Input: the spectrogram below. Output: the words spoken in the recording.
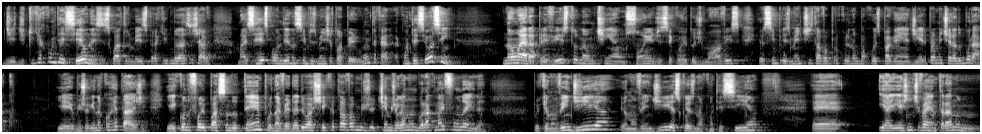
de de que, que aconteceu nesses quatro meses para que mudasse a chave. Mas respondendo simplesmente a tua pergunta, cara, aconteceu assim. Não era previsto, não tinha um sonho de ser corretor de imóveis. Eu simplesmente estava procurando alguma coisa para ganhar dinheiro para me tirar do buraco. E aí eu me joguei na corretagem. E aí quando foi passando o tempo, na verdade eu achei que eu tava, tinha me jogado num buraco mais fundo ainda. Porque eu não vendia, eu não vendia, as coisas não aconteciam. É, e aí a gente vai entrar num,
